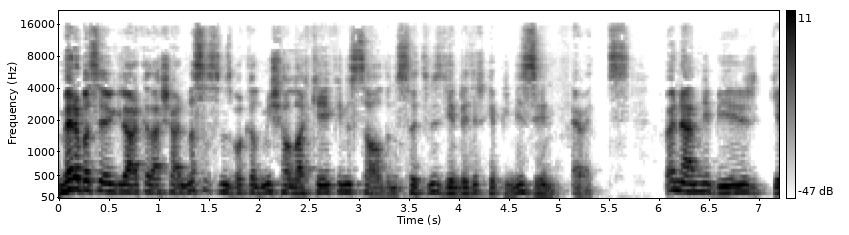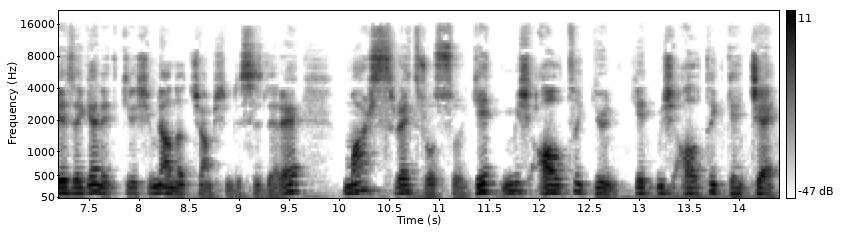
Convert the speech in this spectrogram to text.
Merhaba sevgili arkadaşlar. Nasılsınız bakalım? İnşallah keyfiniz, sağlığınız, sıhhatiniz yerindedir hepinizin. Evet. Önemli bir gezegen etkileşimini anlatacağım şimdi sizlere. Mars retrosu 76 gün, 76 gece.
